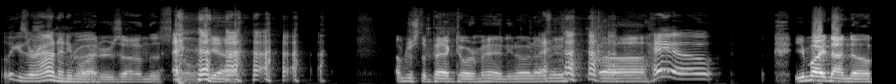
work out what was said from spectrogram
I don't think he's around anymore. Riders on the Storm. Yeah, I'm just a backdoor man. You know what I mean? Uh, Heyo. you might not know,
